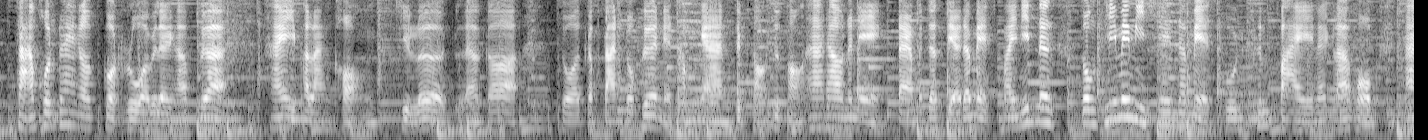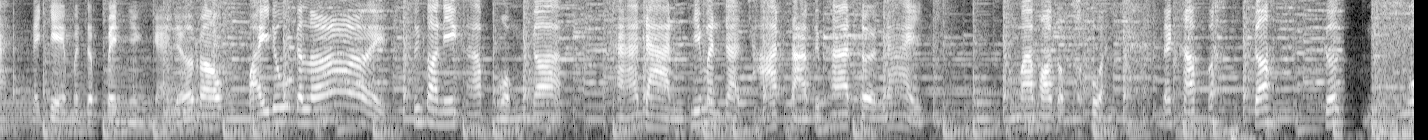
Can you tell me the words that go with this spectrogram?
3 คนแรกเรากดรัวไปเลยครับ เพื่อให้พลังของคิลเลอร์แล้วก็ตัวกัปตันตัวเพื่อนเนี่ยทำงาน 12.25 เท่านั่นเอง แต่มันจะเสียดาเมจไปนิดนึง ตรงที่ไม่มีเชนดาเมจคูณขึ้นไปนะครับผม อะ ในเกมมันจะเป็นยังไง เดี๋ยวเราไปดูกันเลย ซึ่งตอนนี้ครับผมก็ หาด่านที่มันจะชาร์จ 35 เทิร์นได้ มาพอสมควรนะครับ ก็ก็ง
